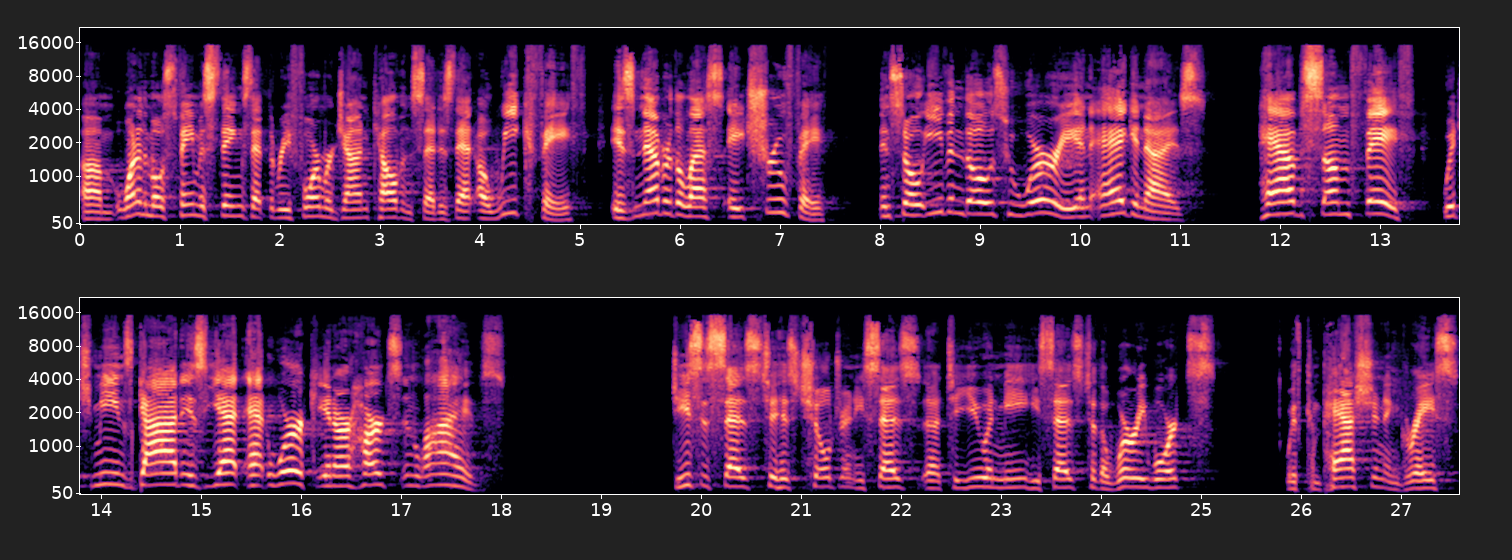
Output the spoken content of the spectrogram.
Um, one of the most famous things that the reformer John Calvin said is that a weak faith is nevertheless a true faith. And so, even those who worry and agonize have some faith, which means God is yet at work in our hearts and lives. Jesus says to his children, he says uh, to you and me, he says to the worrywarts with compassion and grace,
